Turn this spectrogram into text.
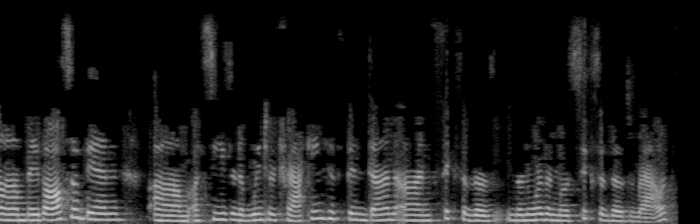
Um, they've also been, um, a season of winter tracking has been done on six of those, the northernmost six of those routes.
